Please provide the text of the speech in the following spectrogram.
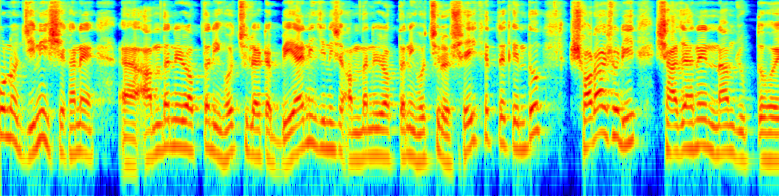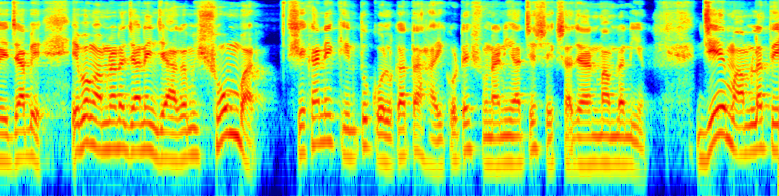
কোনো জিনিস সেখানে আমদানি রপ্তানি হচ্ছিল, একটা বেআইনি জিনিস আমদানি রপ্তানি হচ্ছিল, সেই ক্ষেত্রে কিন্তু সরাসরি শাহজাহানের নাম যুক্ত হয়ে যাবে। এবং আপনারা জানেন যে আগামী সোমবার সেখানে কিন্তু কলকাতা হাইকোর্টে শুনানি আছে শেখ শাহজাহান মামলা নিয়ে। যে মামলাতে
